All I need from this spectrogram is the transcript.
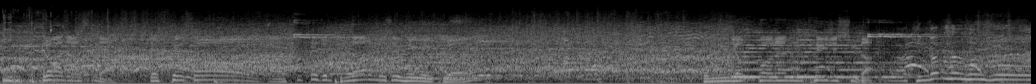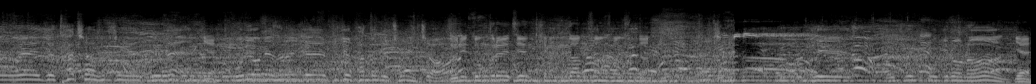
들어가지 않습니다. 계속해서 아, 슛에 좀 빗나가는 모습을 보이고 있고요. 공격권은 KGC입니다. 아, 김강산 선수의 이제 타치아웃을 정했는데 예. 오리온에서는 이제 비디오 판독 요청했죠. 눈이 동그래진 김강선 선수입니다. 제가 이게 얼핏 보기로는 예.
